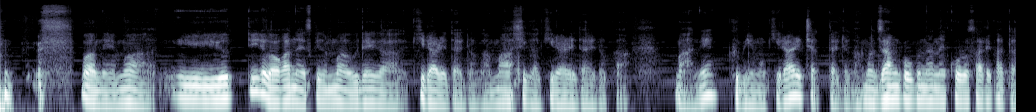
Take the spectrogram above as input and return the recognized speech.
まあね、まあ、言っていいのかわかんないですけど、まあ腕が切られたりとか、まあ足が切られたりとか、まあね、首も切られちゃったりとか、まあ残酷なね、殺され方。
